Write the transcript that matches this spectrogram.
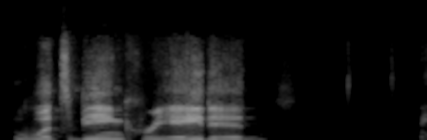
what's being created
